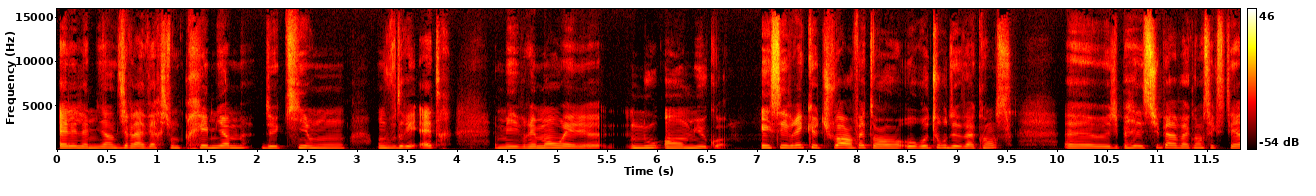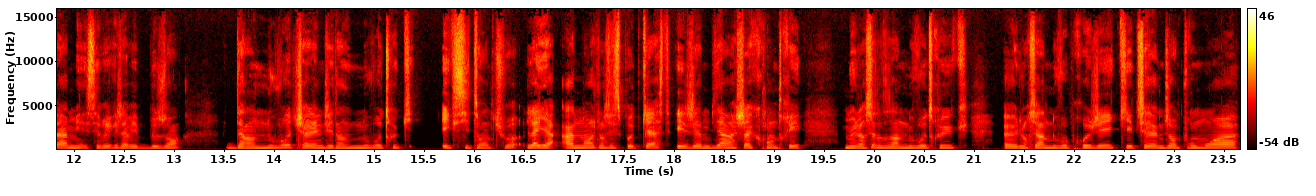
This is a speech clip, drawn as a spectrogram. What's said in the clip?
Elle, elle aime bien dire la version premium de qui on, on voudrait être mais vraiment ouais euh, nous en mieux quoi et c'est vrai que tu vois en fait au retour de vacances euh, j'ai passé des super vacances etc mais c'est vrai que j'avais besoin d'un nouveau challenge et d'un nouveau truc excitant tu vois. Là il y a un an je lançais ce podcast et j'aime bien à chaque rentrée me lancer dans un nouveau truc euh, lancer un nouveau projet qui est challengeant pour moi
